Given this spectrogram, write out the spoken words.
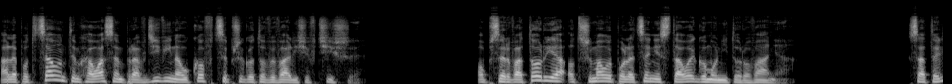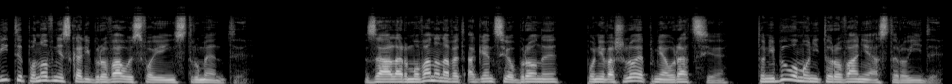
Ale pod całym tym hałasem prawdziwi naukowcy przygotowywali się w ciszy. Obserwatoria otrzymały polecenie stałego monitorowania. Satelity ponownie skalibrowały swoje instrumenty. Zaalarmowano nawet agencję obrony, ponieważ Loeb miał rację, to nie było monitorowanie asteroidy.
